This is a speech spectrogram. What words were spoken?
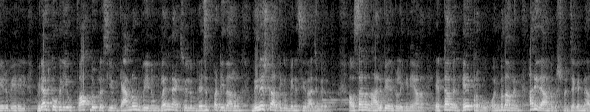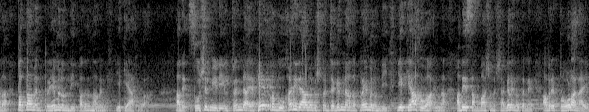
ഏഴു പേരിൽ വിരാട് കോഹ്ലിയും ഫാഫ് ഡോപ്ലസിയും കാമറൂൺ ഗ്രീനും ഗ്ലെൻ മാക്സ്വെല്ലും രജത് പട്ടിദാറും ദിനേഷ് കാർത്തിക്കും പിന്നെ സിറാജും വരുന്നു. അവസാന നാല് പേരുകൾ ഇങ്ങനെയാണ്. എട്ടാമൻ ഹേ പ്രഭു ഒൻപതാമൻ ഹരിരാമകൃഷ്ണ ജഗന്നാഥ പത്താമൻ പ്രേമനന്ദി പതിനൊന്നാമൻ യെ ക്യാ ഹുവ അതെ സോഷ്യൽ മീഡിയയിൽ ട്രെൻഡായ ഹേ പ്രഭു ഹരിരാമകൃഷ്ണ ജഗന്നാഥ പ്രേമനന്ദി യെ ക്യാ ഹുവ എന്ന അതേ സംഭാഷണ ശകലങ്ങൾ തന്നെ അവരെ ട്രോളാനായി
